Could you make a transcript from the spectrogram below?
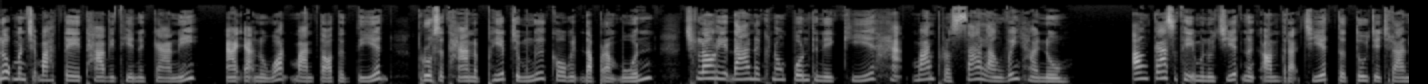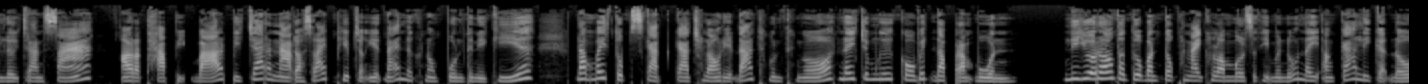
លោកមិនច្បាស់ទេថាវិធានការនេះអាចអនុវត្តបានតទៅទៀតព្រោះស្ថានភាពជំងឺ Covid-19 ឆ្លងរាលដាលនៅក្នុងពន្ធនាគារហាក់បានប្រសើរឡើងវិញហើយនោះអង្គការសិទ្ធិមនុស្សជាតិនិងអន្តរជាតិទទូចជាច្រើនលើកច្រើនសារ ឲ្យរដ្ឋាភិបាលពិចារណាដោះស្រាយភាពចង្អៀតណែននៅក្នុងពន្ធនាគារដើម្បីទប់ស្កាត់ការឆ្លងរាលដាលធ្ងន់ធ្ងរនៃជំងឺ Covid-19 នាយករងទទួលបន្ទុកផ្នែកឃ្លាំមើលសិទ្ធិមនុស្សនៃអង្គការលីកាដូ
